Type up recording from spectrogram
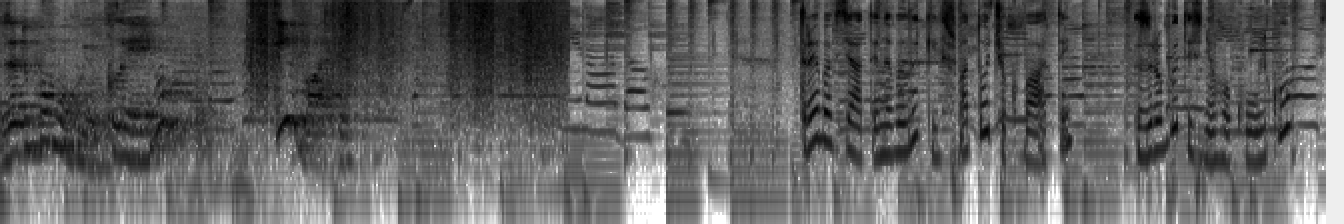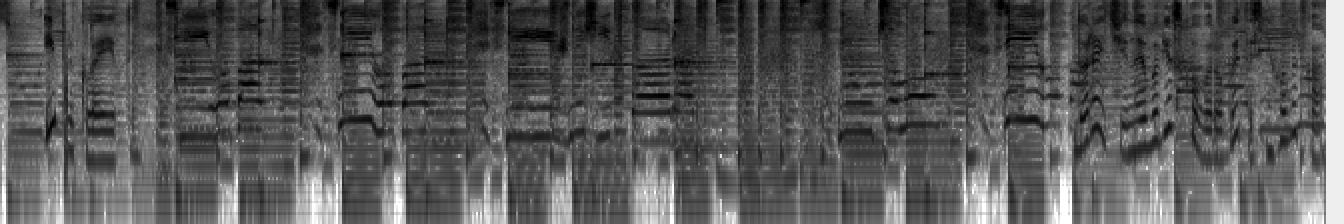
за допомогою клею і вати. Треба взяти невеликий шматочок вати, зробити з нього кульку і приклеїти. снігопад, снігопад, сніжний хід парад. Ну чому снігопад? До речі, не обов'язково робити сніговика.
